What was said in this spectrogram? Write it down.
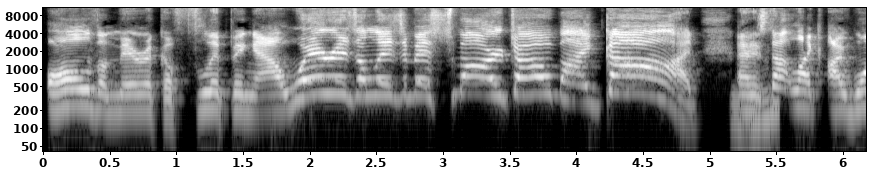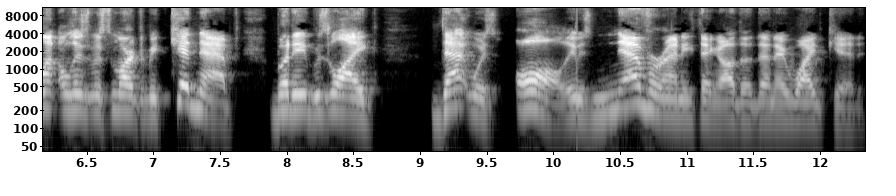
all of America flipping out. Where is Elizabeth Smart? Oh my God. Mm-hmm. And it's mm-hmm. not like I want Elizabeth Smart to be kidnapped, but it was like that was all. It was never anything other than a white kid.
